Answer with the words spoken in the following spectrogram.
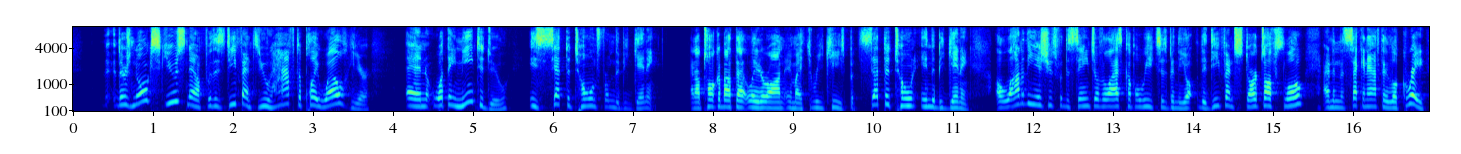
there's no excuse now for this defense. You have to play well here. And what they need to do is set the tone from the beginning. And I'll talk about that later on in my three keys, but set the tone in the beginning. A lot of the issues for the Saints over the last couple weeks has been the the defense starts off slow and in the second half they look great.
